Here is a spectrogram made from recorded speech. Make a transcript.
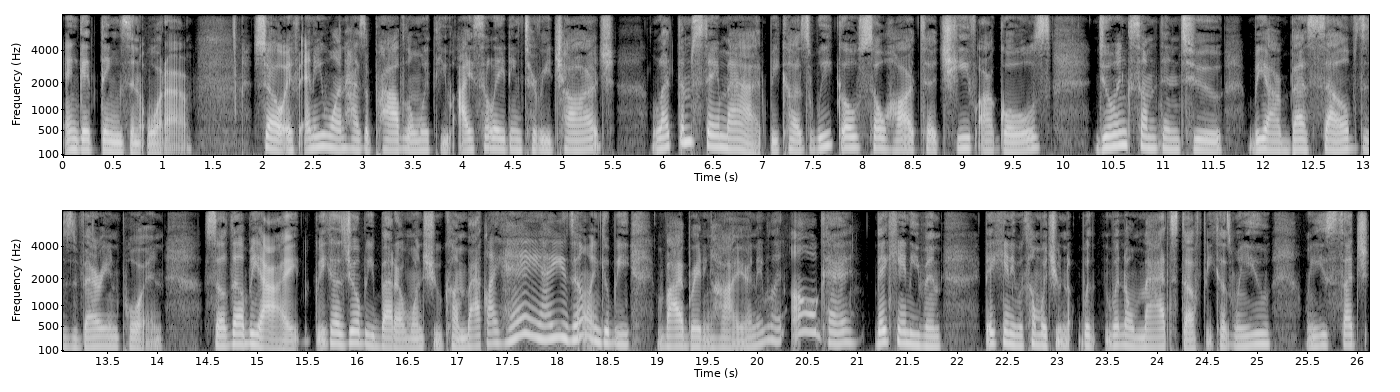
and get things in order. So, if anyone has a problem with you isolating to recharge, let them stay mad because we go so hard to achieve our goals. Doing something to be our best selves is very important. So they'll be all right because you'll be better once you come back like, hey, how you doing? You'll be vibrating higher. And they'll be like, oh, okay. They can't even they can't even come with you with, with no mad stuff because when you when you such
